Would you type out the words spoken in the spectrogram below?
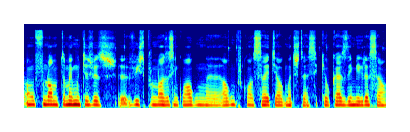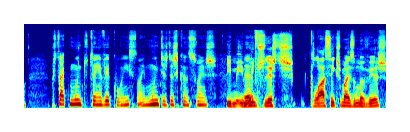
uh, a um fenómeno também muitas vezes uh, visto por nós assim com alguma, algum preconceito e alguma distância, que é o caso da imigração, por de facto muito tem a ver com isso, não é? Muitas das canções E, e Eh, muitos destes clássicos, mais uma vez,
